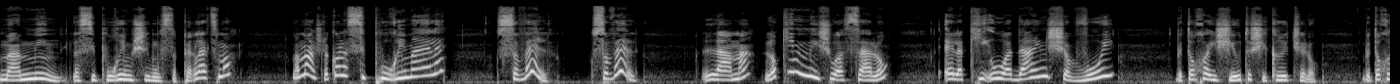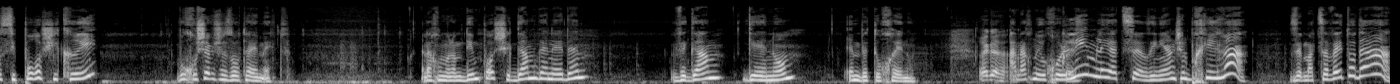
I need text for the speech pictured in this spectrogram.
מאמין לסיפורים שהוא מספר לעצמו, ממש, לכל הסיפורים האלה, סובל, סובל. למה? לא כי מישהו עשה לו, אלא כי הוא עדיין שבוי בתוך האישיות השקרית שלו, בתוך הסיפור השקרי, והוא חושב שזאת האמת. אנחנו מלמדים פה שגם גן עדן וגם גיהנום הם בתוכנו. רגע, אנחנו יכולים לייצר, זה עניין של בחירה, זה מצבי תודעה.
